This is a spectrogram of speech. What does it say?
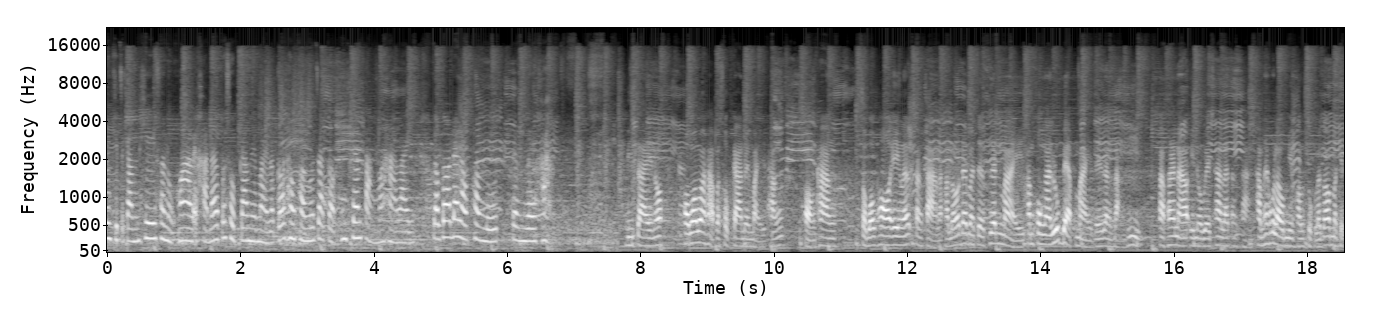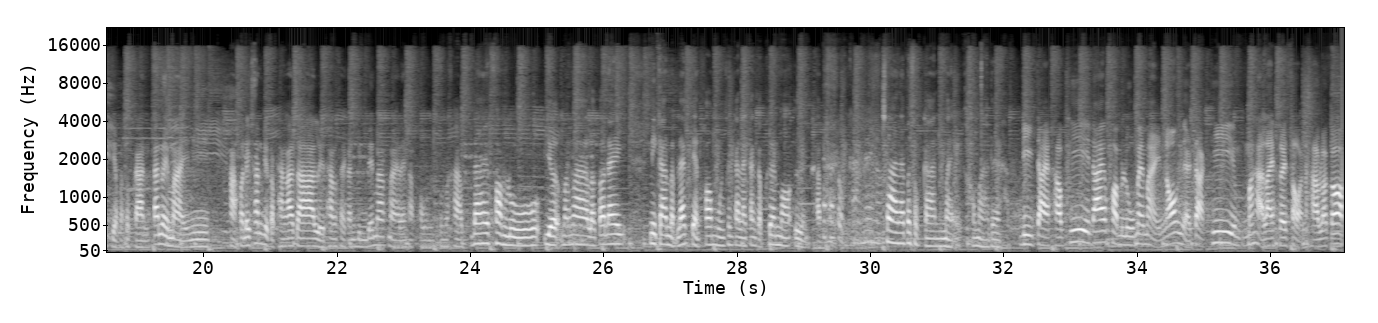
เป็นกิจกรรมที่สนุกมากเลยค่ะ ได้ประสบการณ์ใหม่ๆ แล้วก็ทำความรู้จักกับเพื่อนๆต่างมหาลัย แล้วก็ได้รับความรู้เต็มเลยค่ะ ดีใจเนาะเพราะว่ามาหาประสบการณ์ใหม่ๆ ทั้งของทางสบพเองและต่างๆนะครับแล้วก็ได้มาเจอเพื่อนใหม่ทำโครงงานรูปแบบใหม่ในต่างๆ ที่มาพัฒนาอินโนเวชันและต่างๆทำให้พวกเรามีความสุขแล้วก็มาเก็บเกี่ยวประสบการณ์ด้านใหม่ๆ มีหาคอนเนคชันเกี่ยวกับทางอาจารย์หรือทางสายการบินได้มากมายเลยครับขอบคุณครับ ได้ความรู้เยอะมากๆ แล้วก็ได้มีการแบบแลกเปลี่ยนข้อมูลซึ่งกันและกันกับเพื่อนมอื่นครับประสบการณ์ด้วยเนาะ ใช่ได้ประสบการณ์ใหม่เข้ามาด้วยครับ ดีใจครับที่ได้ความรู้ใหม่ๆ นอกเหนือจากที่มหาลัยเคยสอนนะครับ แล้วก็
